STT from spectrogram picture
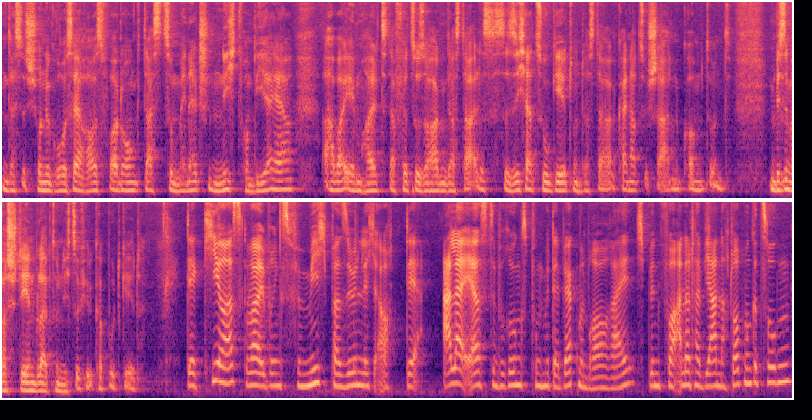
Und das ist schon eine große Herausforderung, das zu managen, nicht vom Bier her, aber eben halt dafür zu sorgen, dass da alles sicher zugeht und dass da keiner zu Schaden kommt und ein bisschen was stehen bleibt und nicht zu viel kaputt geht geht. Der Kiosk war übrigens für mich persönlich auch der allererste Berührungspunkt mit der Bergmann Brauerei. Ich bin vor anderthalb Jahren nach Dortmund gezogen,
